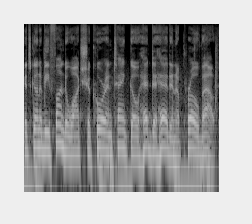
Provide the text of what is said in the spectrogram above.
It's going to be fun to watch Shakur and Tank go head to head in a pro bout.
